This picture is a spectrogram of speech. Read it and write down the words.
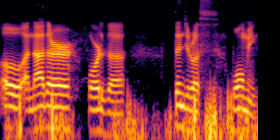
Oh, another for the dangerous warming.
